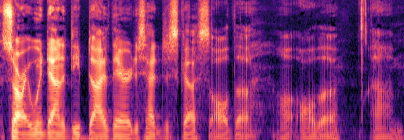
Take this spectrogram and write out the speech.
sorry went down a deep dive there just had to discuss all the all, all the um,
